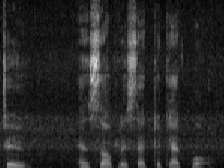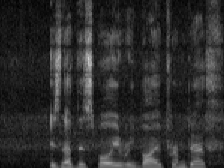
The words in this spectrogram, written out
too, and softly said to Catwall, Is not this boy revived from death?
